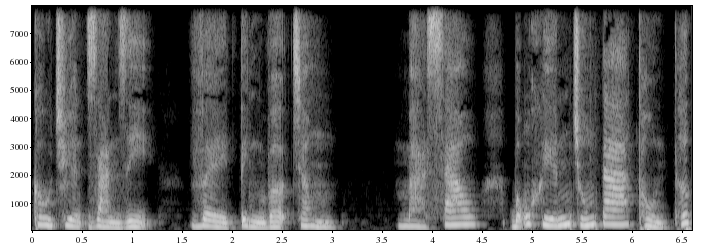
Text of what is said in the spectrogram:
Câu chuyện giản dị về tình vợ chồng mà sao bỗng khiến chúng ta thổn thức.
